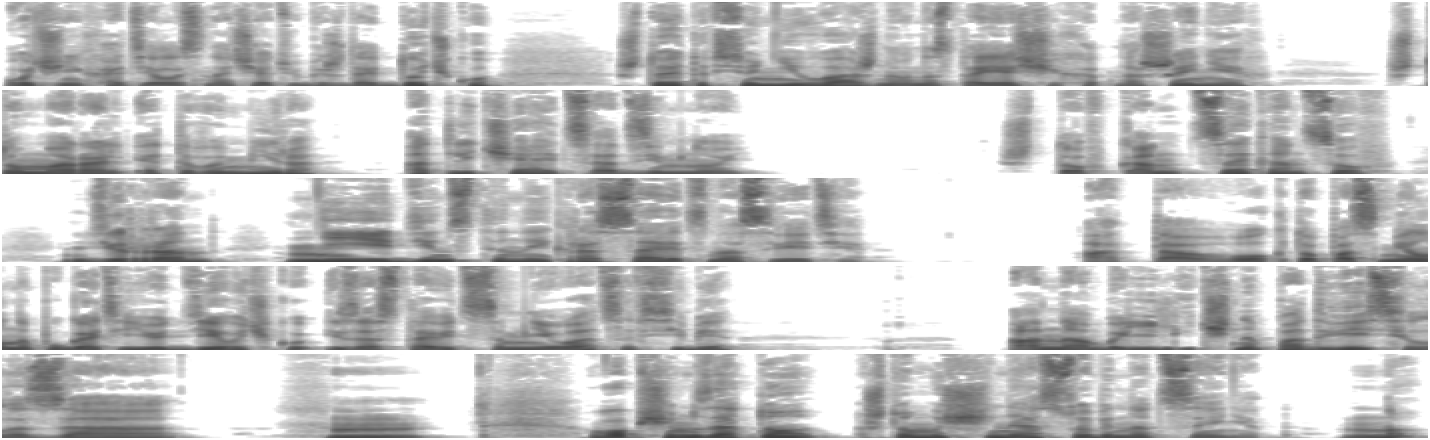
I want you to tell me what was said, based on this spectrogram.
Очень хотелось начать убеждать дочку, что это все не важно в настоящих отношениях, что мораль этого мира отличается от земной. Что в конце концов Диран не единственный красавец на свете, а того, кто посмел напугать ее девочку и заставить сомневаться в себе, она бы лично подвесила за... Хм... В общем, за то, что мужчины особенно ценят. Но...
